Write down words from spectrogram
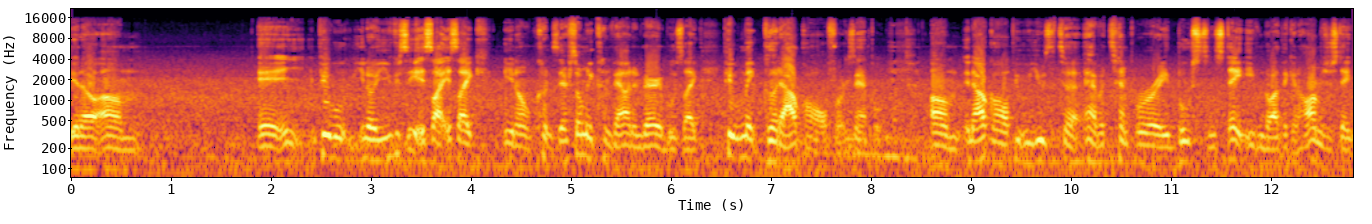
You know, um, people, you know, you can see it's like it's like you know, there's so many confounding variables. Like people make good alcohol, for example. Um, in alcohol, people use it to have a temporary boost in state, even though I think it harms your state.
